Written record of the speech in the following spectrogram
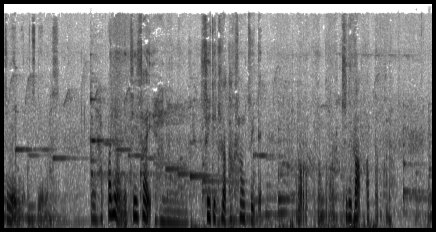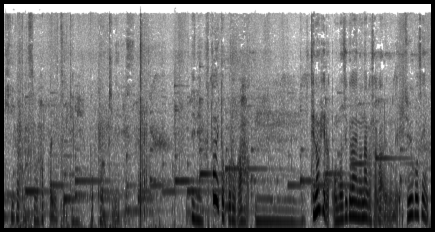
地面に落ちています、葉っぱにはね小さい、あのー、水滴がたくさんついてあららなんだこれ霧があったのかな。霧がたくさん葉っぱについてねとっても綺麗です。でね太いところがうん手のひらと同じぐらいの長さがあるので1 5センチ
